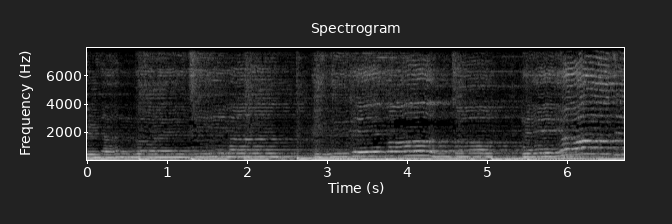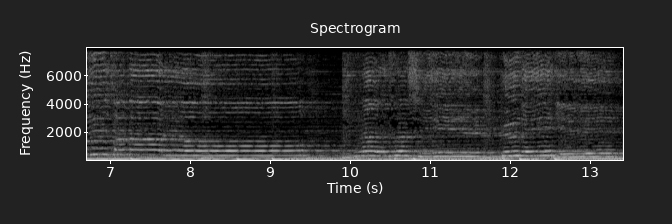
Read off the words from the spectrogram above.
그난 걸 알지만 그대 먼저 헤어지잖아요. 난 사실 그대에게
